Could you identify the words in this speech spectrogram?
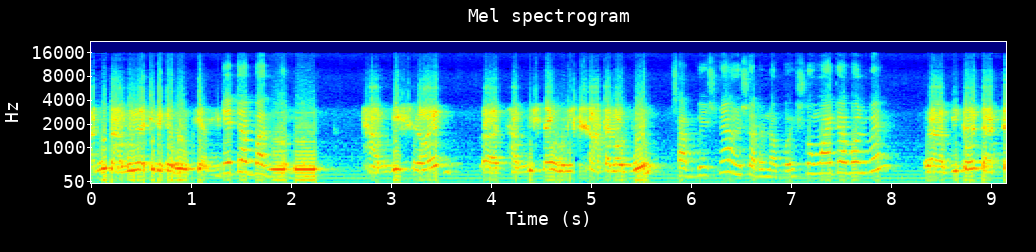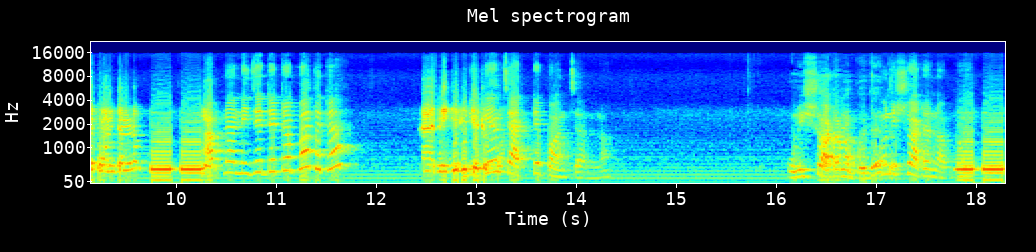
আমি বাগুইহাটি থেকে বলছি আমি। ডেট অফ বার্থ বলুন। ছাব্বিশ নয় ছাব্বিশ নয় উনিশশো আটানব্বই। ছাব্বিশ নয় উনিশশো আটানব্বই। সময়টা বলবেন? আহ, বিকাল চারটে পঞ্চান্ন। আপনার নিজের ডেট অফ বার্থ এটা? হ্যাঁ নিজেরই যেটা বিকেল চারটে পঞ্চান্ন। উনিশশো আটানব্বই উনিশশো আটানব্বই।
